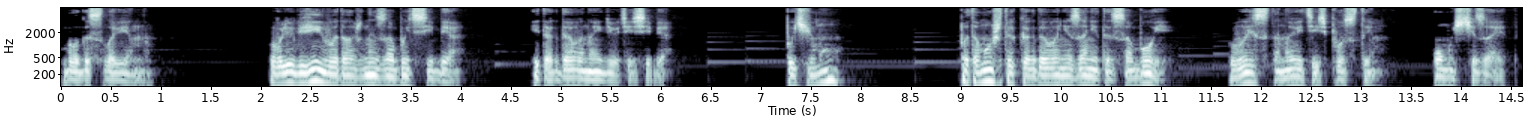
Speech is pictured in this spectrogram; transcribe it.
благословенным? В любви вы должны забыть себя, и тогда вы найдете себя. Почему? Потому что, когда вы не заняты собой, вы становитесь пустым, ум исчезает.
